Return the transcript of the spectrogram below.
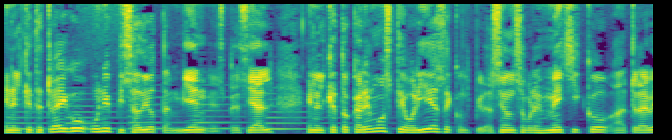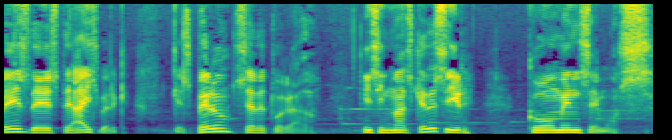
en el que te traigo un episodio también especial en el que tocaremos teorías de conspiración sobre México a través de este iceberg que espero sea de tu agrado. Y sin más que decir, comencemos.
